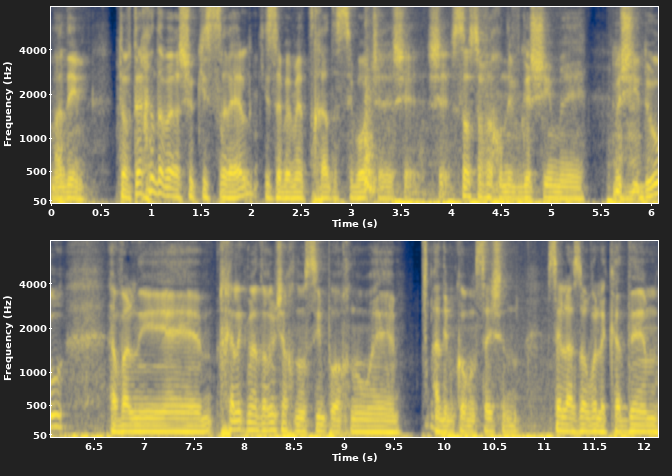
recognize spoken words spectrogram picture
מדהים. טוב, תכף נדבר על שוק ישראל, כי זה באמת אחת הסיבות שסוף סוף אנחנו נפגשים אה, בשידור, אבל אני, אה, חלק מהדברים שאנחנו עושים פה, אנחנו, אה, עם קומרסיישן, מנסה לעזור ולקדם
